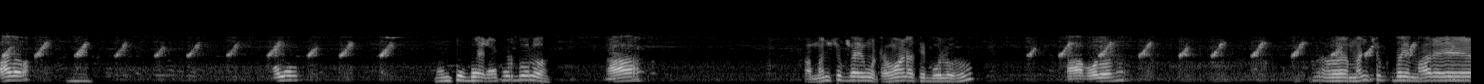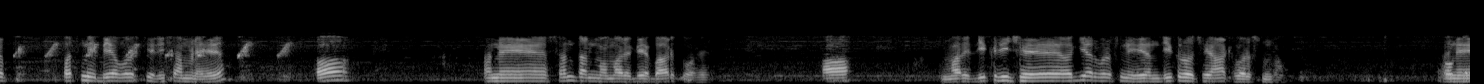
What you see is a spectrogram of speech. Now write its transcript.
હાલો. હાલો. મનસુખભાઈ રાઠોડ બોલો. હા. હા મનસુખભાઈ હું ઢવાણાથી બોલું છું. હા બોલો ને. મનસુખભાઈ મારે પત્ની બે વર્ષથી રીસામણે છે. હા. અને સંતાનમાં મારે બે બાળકો છે. હા. મારી દીકરી છે અગિયાર વર્ષની છે અને દીકરો છે આઠ વર્ષનો. અને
